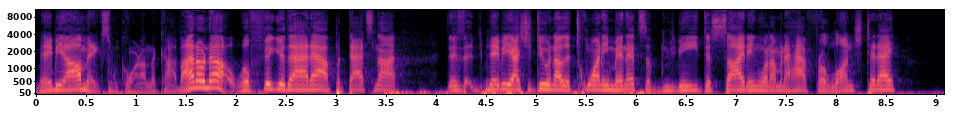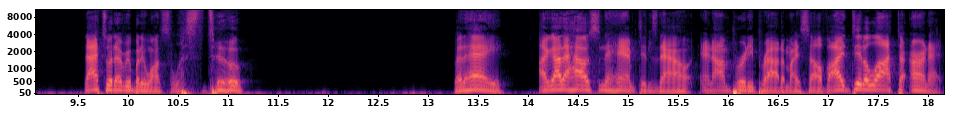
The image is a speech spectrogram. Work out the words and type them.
maybe I'll make some corn on the cob. I don't know. We'll figure that out. But that's not. There's maybe I should do another 20 minutes of me deciding what I'm gonna have for lunch today. That's what everybody wants to listen to. But hey, I got a house in the Hamptons now, and I'm pretty proud of myself. I did a lot to earn it.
